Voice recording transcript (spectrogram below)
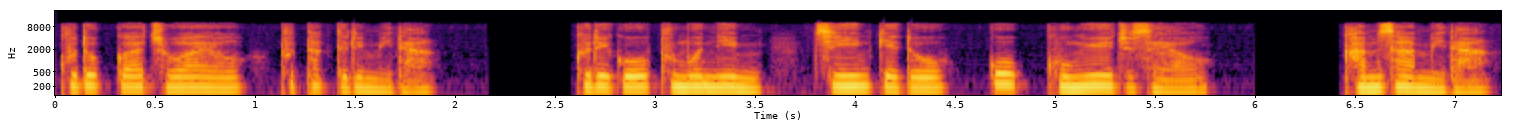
구독과 좋아요 부탁드립니다. 그리고 부모님, 지인께도 꼭 공유해 주세요. 감사합니다.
